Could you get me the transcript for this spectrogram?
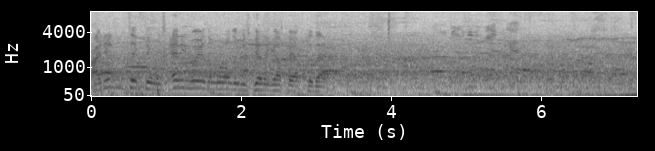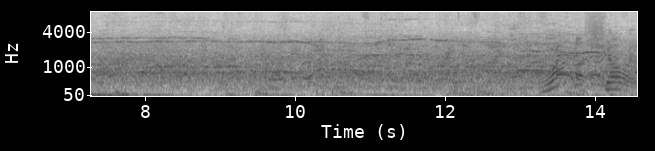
I didn't think there was any way in the world he was getting up after that. What a showing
